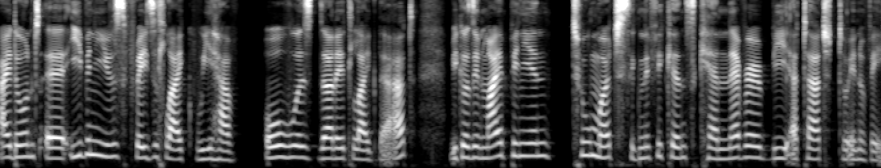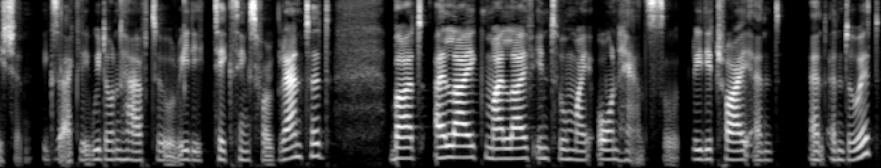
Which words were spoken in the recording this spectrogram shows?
I don't uh, even use phrases like we have always done it like that because in my opinion too much significance can never be attached to innovation exactly we don't have to really take things for granted but i like my life into my own hands so really try and and and do it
